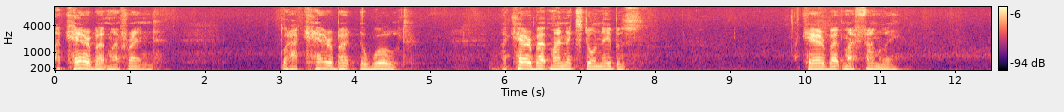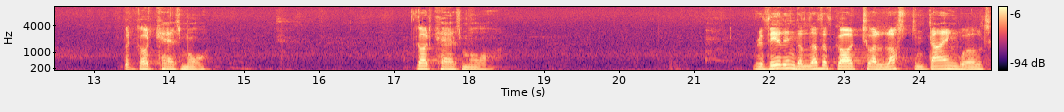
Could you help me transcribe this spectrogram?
I care about my friend, but I care about the world. I care about my next door neighbors. I care about my family. But God cares more. God cares more. Revealing the love of God to a lost and dying world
